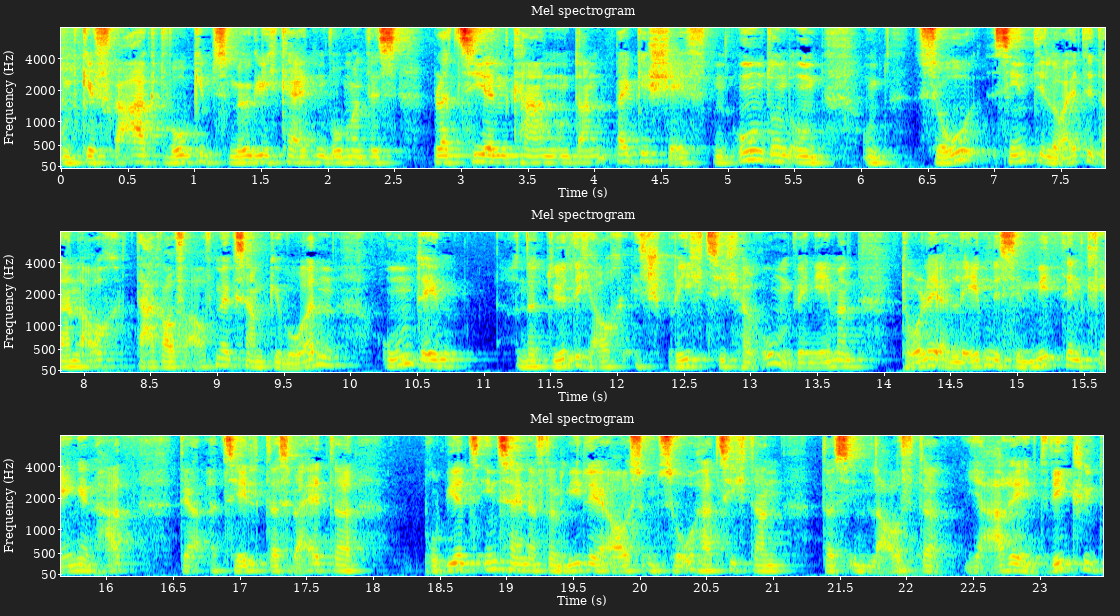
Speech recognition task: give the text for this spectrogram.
und gefragt, wo gibt es Möglichkeiten, wo man das platzieren kann und dann bei Geschäften und, und, und. Und so sind die Leute dann auch darauf aufmerksam geworden und eben natürlich auch, es spricht sich herum. Wenn jemand tolle Erlebnisse mit den Klängen hat, der erzählt das weiter, probiert es in seiner Familie aus und so hat sich dann das im Laufe der Jahre entwickelt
